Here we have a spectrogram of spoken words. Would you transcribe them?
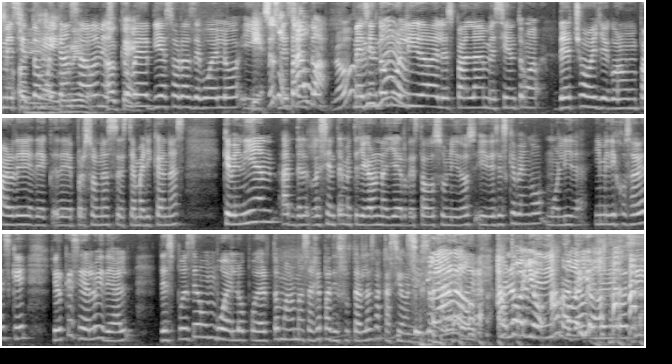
me siento muy cansado, me Ok. tuve 10 horas de vuelo y, Y eso es me un trauma, siento- ¿no? Me siento Claro. molida de la espalda, me siento... De hecho, hoy llegó un par de, de, de personas este, americanas que venían, a- de- recientemente llegaron ayer de Estados Unidos y decía, es que vengo molida. Y me dijo, ¿sabes qué? Yo creo que sería lo ideal después de un vuelo poder tomar un masaje para disfrutar las vacaciones. Sí, claro. Lo que Apoyo, me dijo, ¿no? apoyo. Le digo, sí.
